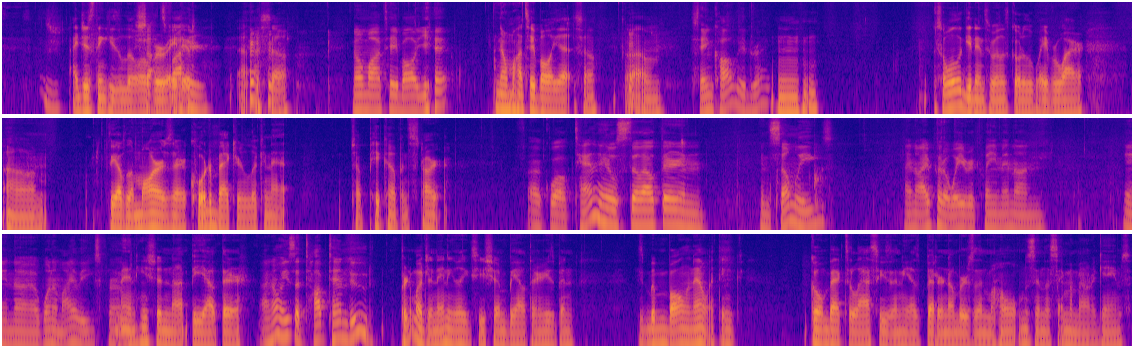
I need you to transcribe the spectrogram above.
I just think he's a little Shots overrated. Uh, so No Montee ball yet. no Montee Ball yet. So, um, Same college, right? Mm-hmm. so we'll get into it. Let's go to the waiver wire. Um, if you have Lamar as their quarterback, you're looking at to pick up and start. Fuck. Well, Tannehill's still out there in in some leagues. I know I put a waiver claim in on in uh, one of my leagues for him. Man, he should not be out there. I know he's a top ten dude. Pretty much in any leagues, he shouldn't be out there. He's been he's been balling out. I think going back to last season, he has better numbers than Mahomes in the same amount of games.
